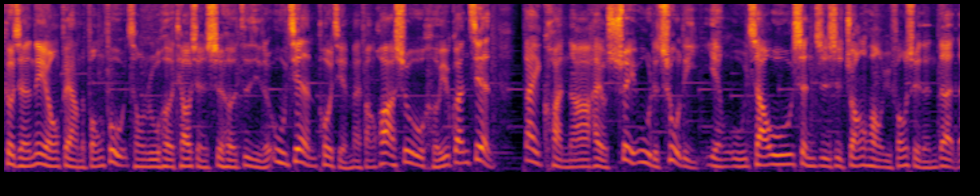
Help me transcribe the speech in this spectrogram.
课程的内容非常的丰富，从如何挑选适合自己的物件、破解卖房话术、合约关键、贷款啊，还有税务的处理、验屋交屋，甚至是装潢与风水等等。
